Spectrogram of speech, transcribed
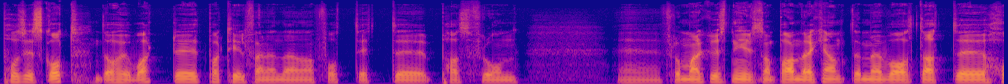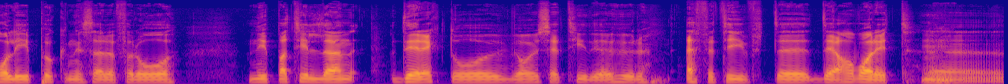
på sitt skott. Det har ju varit ett par tillfällen där han har fått ett eh, pass från eh, från Marcus Nilsson på andra kanten men valt att eh, hålla i pucken istället för att nypa till den direkt och vi har ju sett tidigare hur effektivt eh, det har varit Mm. eh,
